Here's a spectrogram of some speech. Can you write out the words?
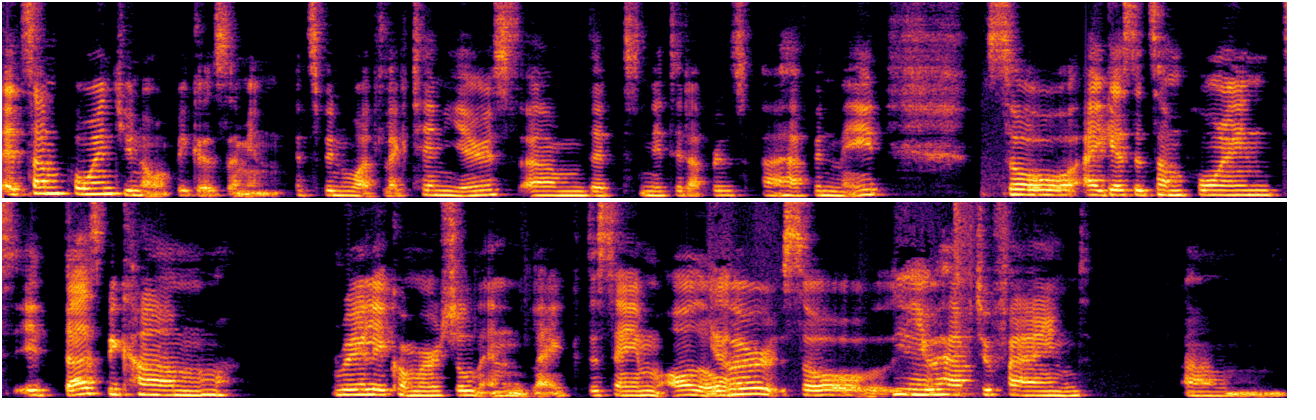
at some point, you know, because I mean, it's been what like ten years um, that knitted uppers uh, have been made. So I guess at some point it does become really commercial and like the same all Yeah. over. So Yeah. you have to find um,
